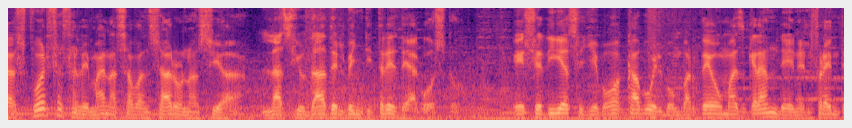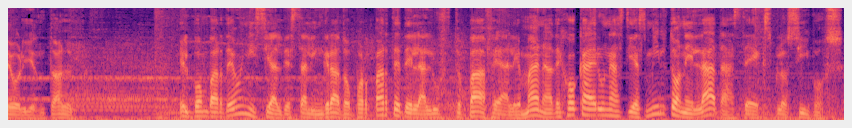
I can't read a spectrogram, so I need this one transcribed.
Las fuerzas alemanas avanzaron hacia la ciudad el 23 de agosto. Ese día se llevó a cabo el bombardeo más grande en el frente oriental. El bombardeo inicial de Stalingrado por parte de la Luftwaffe alemana dejó caer unas 10.000 toneladas de explosivos.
